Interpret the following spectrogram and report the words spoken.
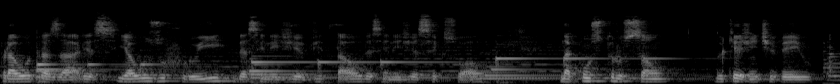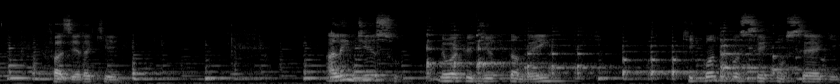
para outras áreas e a usufruir dessa energia vital, dessa energia sexual na construção do que a gente veio fazer aqui. Além disso, eu acredito também que quando você consegue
